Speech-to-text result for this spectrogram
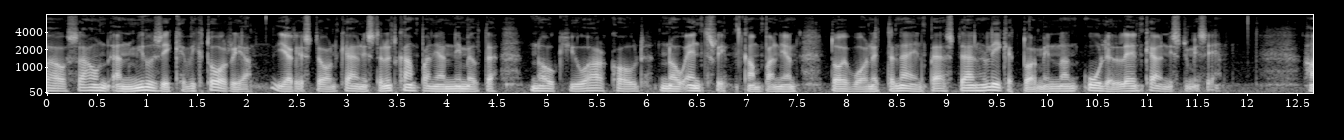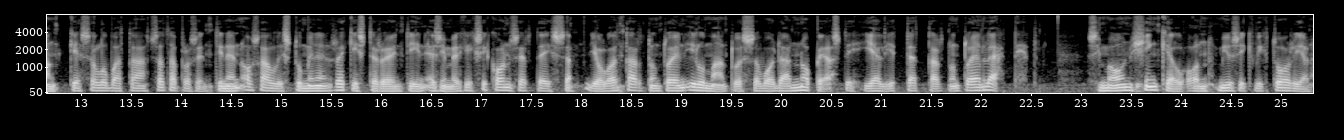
Our Sound and Music Victoria järjestö on käynnistänyt kampanjan nimeltä No QR Code, No Entry kampanjan toivoen, että näin päästään liiketoiminnan uudelleen käynnistymiseen. Hankkeessa luvataan sataprosenttinen osallistuminen rekisteröintiin esimerkiksi konserteissa, jolloin tartuntojen ilmaantuessa voidaan nopeasti jäljittää tartuntojen lähteet. Simone Schinkel on Music Victorian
